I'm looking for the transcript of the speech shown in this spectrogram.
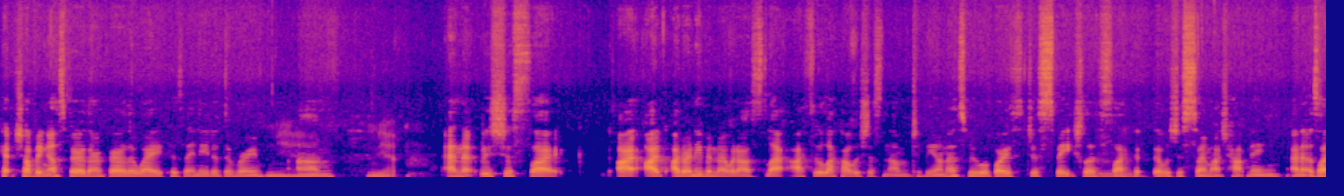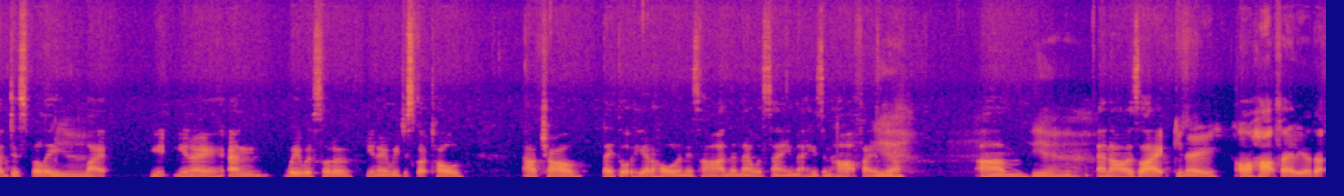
kept shoving us further and further away because they needed the room. Yeah. Um, yeah. and it was just like I, I I don't even know what else like I feel like I was just numb to be honest we were both just speechless like Mm. it, there was just so much happening and it was like disbelief Yeah. like you, you know and we were sort of you know we just got told our child they thought he had a hole in his heart and then they were saying that he's in heart failure Um, Yeah. and I was like, you know, oh, heart failure, that,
